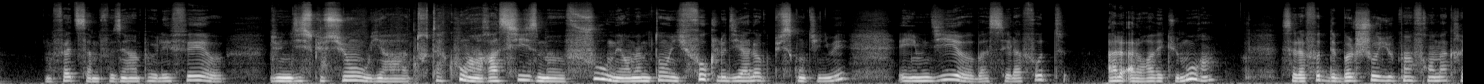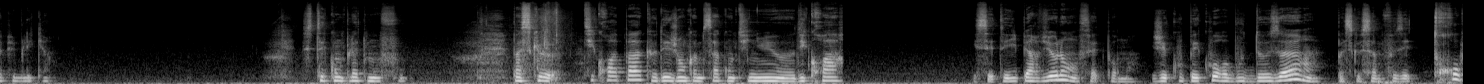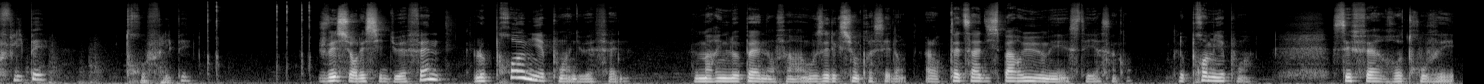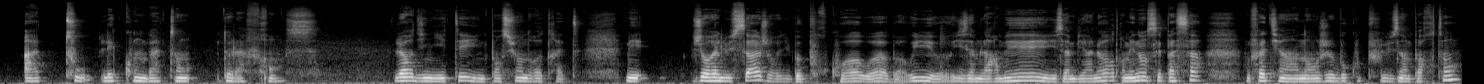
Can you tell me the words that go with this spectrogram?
En fait, ça me faisait un peu l'effet euh, d'une discussion où il y a tout à coup un racisme fou, mais en même temps, il faut que le dialogue puisse continuer. Et il me dit, bah, c'est la faute, al- alors avec humour, hein, c'est la faute des bolcho youpins francs-mac républicains. C'était complètement fou. Parce que t'y crois pas que des gens comme ça continuent euh, d'y croire. Et c'était hyper violent en fait pour moi. J'ai coupé court au bout de deux heures parce que ça me faisait trop flipper. Trop flipper. Je vais sur les sites du FN. Le premier point du FN, Marine Le Pen, enfin aux élections précédentes. Alors peut-être ça a disparu, mais c'était il y a cinq ans. Le premier point, c'est faire retrouver à tous les combattants de la France leur dignité et une pension de retraite. Mais j'aurais lu ça, j'aurais dit bah pourquoi? Ouais, bah oui, euh, ils aiment l'armée, ils aiment bien l'ordre. Mais non, c'est pas ça. En fait, il y a un enjeu beaucoup plus important.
